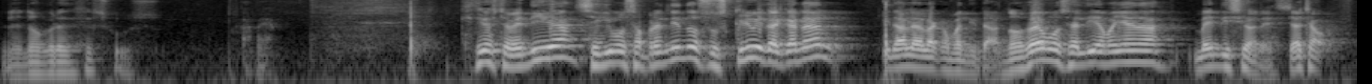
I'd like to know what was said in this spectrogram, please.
En el nombre de Jesús. Amén. Que Dios te bendiga. Seguimos aprendiendo. Suscríbete al canal y dale a la campanita. Nos vemos el día de mañana. Bendiciones. Chao, chao.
